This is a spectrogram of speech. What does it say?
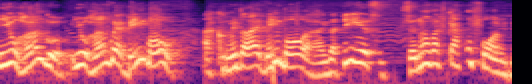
E o rango, e o rango é bem bom. A comida lá é bem boa, ainda tem isso. Você não vai ficar com fome.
